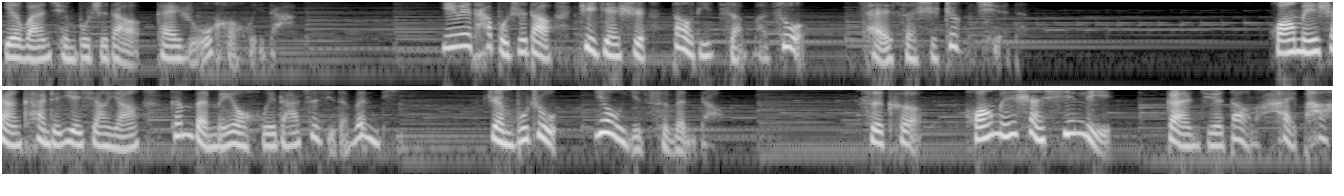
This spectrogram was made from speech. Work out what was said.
也完全不知道该如何回答，因为他不知道这件事到底怎么做才算是正确的。黄梅善看着叶向阳根本没有回答自己的问题，忍不住又一次问道。此刻，黄梅善心里感觉到了害怕。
